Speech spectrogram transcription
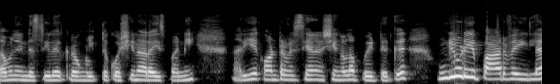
தமிழ் இண்டஸ்ட்ரியில் இருக்கிறவங்கள்ட்ட கொஷினாக ரைஸ் பண்ணி நிறைய கான்ட்ரவர்சியான விஷயங்கள்லாம் போயிட்டு இருக்கு உங்களுடைய பார்வையில்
